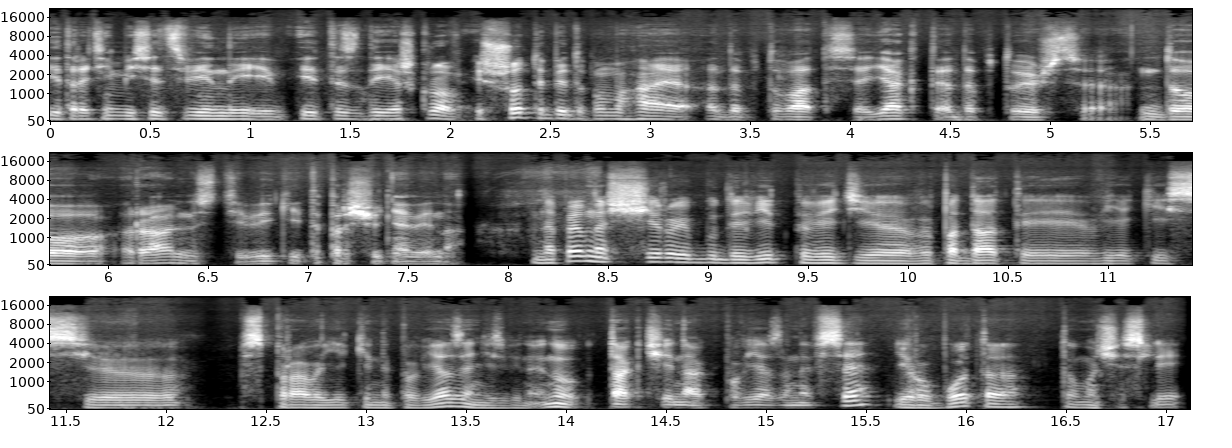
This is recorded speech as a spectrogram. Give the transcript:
і третій місяць війни, і ти здаєш кров. І що тобі допомагає адаптуватися? Як ти адаптуєшся до реальності, в якій тепер щодня війна? Напевно, щирою буде відповідь е, випадати в якісь е, справи, які не пов'язані з війною. Ну, так чи інак, пов'язане все, і робота в тому числі.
